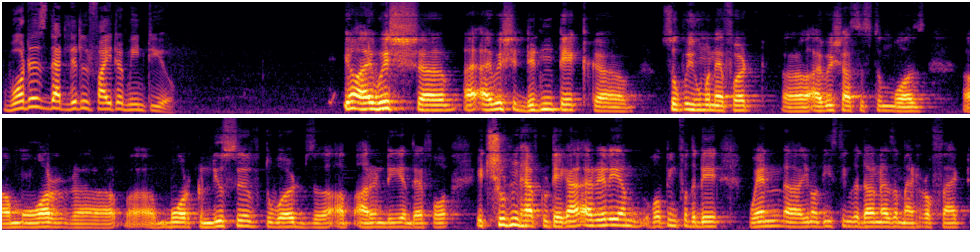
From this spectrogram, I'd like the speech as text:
What does that little fighter mean to you? you know, I wish uh, I, I, wish it didn't take uh, superhuman effort. Uh, I wish our system was more more conducive towards R and therefore it shouldn't have to take. I, I, really am hoping for the day when you know these things are done as a matter of fact,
